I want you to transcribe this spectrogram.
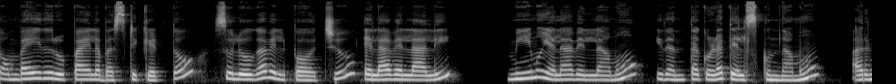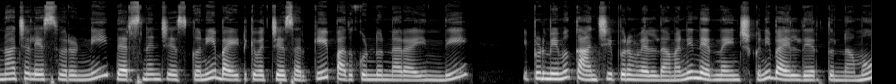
తొంభై ఐదు రూపాయల బస్ టికెట్తో సులువుగా వెళ్ళిపోవచ్చు. ఎలా వెళ్ళాలి? మేము ఎలా వెళ్ళామో ఇదంతా కూడా తెలుసుకుందాము. అరుణాచలేశ్వరుణ్ణి దర్శనం చేసుకొని బయటికి వచ్చేసరికి పదకొండున్నర అయింది. ఇప్పుడు మేము కాంచీపురం వెళ్దామని నిర్ణయించుకుని బయలుదేరుతున్నాము.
